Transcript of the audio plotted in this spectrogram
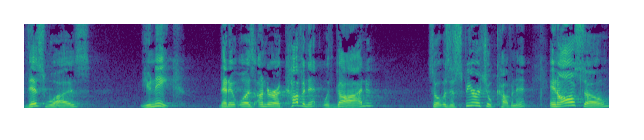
this was unique. That it was under a covenant with God, so it was a spiritual covenant, and also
